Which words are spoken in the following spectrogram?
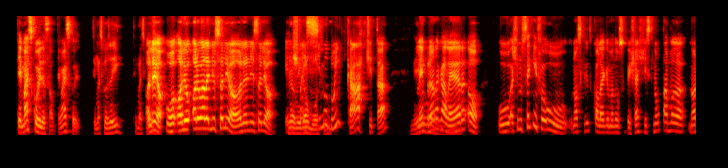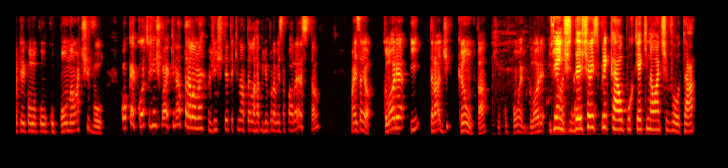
Tem mais coisa, Sal. Tem mais coisa. Tem mais coisa aí? Tem mais coisa? Olha aí, ó. Olha, olha o Elenilson ali, ó. Olha o Elenilson ali, ó. Ele Meu está em almoço, cima do encarte, tá? Meu Lembrando a galera, ó. O, acho que não sei quem foi o, o nosso querido colega mandou um superchat, disse que não tava. Na hora que ele colocou o cupom, não ativou. Qualquer coisa a gente vai aqui na tela, né? A gente tenta aqui na tela rapidinho para ver se aparece e tal. Mas aí, ó. Glória e Tradicão, tá? O cupom é Glória e Gente, Tradicão. deixa eu explicar o porquê que não ativou, tá?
